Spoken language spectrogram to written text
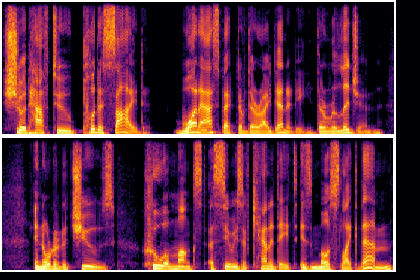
should have to put aside one aspect of their identity, their religion, in order to choose who amongst a series of candidates is most like them,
